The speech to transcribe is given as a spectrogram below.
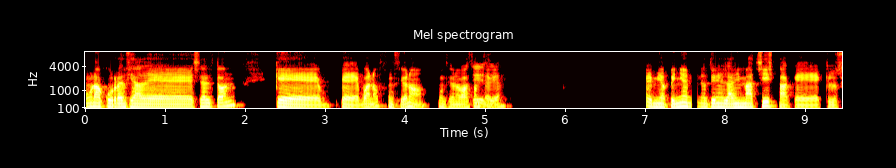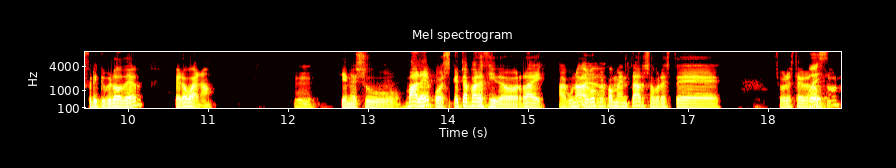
una ocurrencia de Shelton que, que, bueno, funcionó, funcionó bastante Sí, sí. bien. En mi opinión, no tiene la misma chispa que, que los Freak Brothers, pero bueno, Mm. tiene su... Vale, pues, ¿qué te ha parecido, Ray? ¿Alguna, ¿Algo que comentar sobre este, sobre este gran Pues autor?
